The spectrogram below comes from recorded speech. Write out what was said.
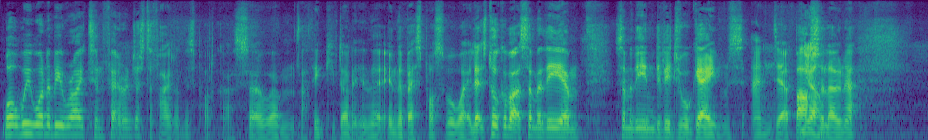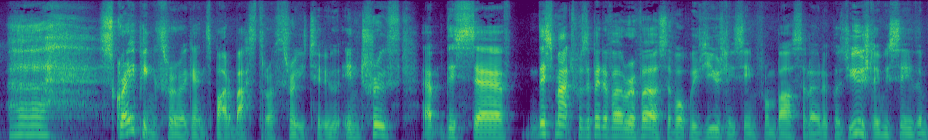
Well, we want to be right and fair and justified on this podcast, so um, I think you've done it in the in the best possible way. Let's talk about some of the um, some of the individual games and uh, Barcelona. Uh, scraping through against Barbastro 3 2. In truth, uh, this, uh, this match was a bit of a reverse of what we've usually seen from Barcelona because usually we see them.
